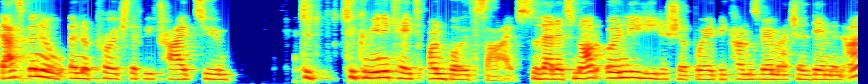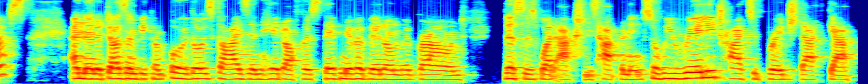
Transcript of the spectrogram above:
that's been a, an approach that we've tried to to, to communicate on both sides so that it's not only leadership where it becomes very much a them and us and then it doesn't become oh those guys in head office they've never been on the ground this is what actually is happening so we really try to bridge that gap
